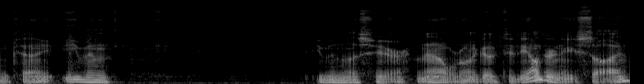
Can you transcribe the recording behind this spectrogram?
Okay, even even this here. Now we're going to go to the underneath side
